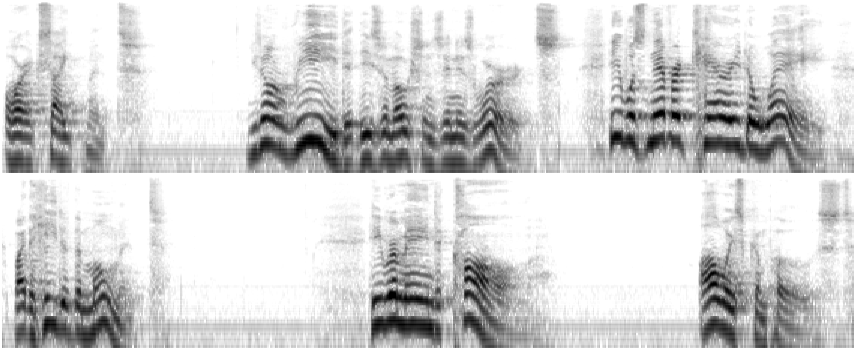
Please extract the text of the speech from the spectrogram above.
or excitement. You don't read these emotions in his words. He was never carried away by the heat of the moment. He remained calm, always composed,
